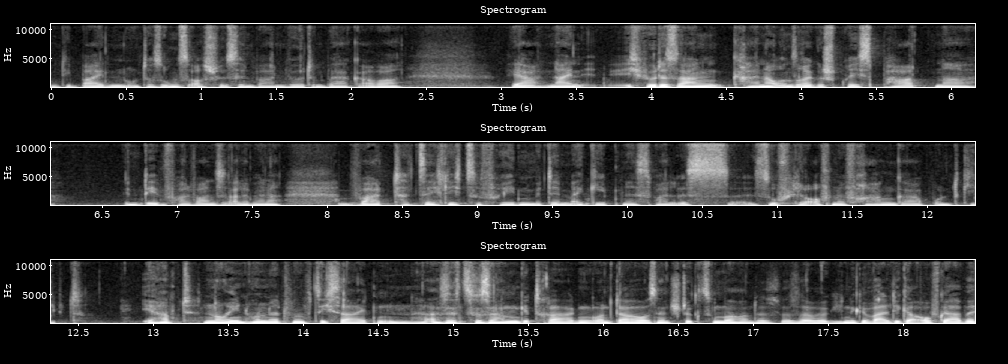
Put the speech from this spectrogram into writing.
die beiden Untersuchungsausschüsse in Baden-Württemberg. Aber ja, nein, ich würde sagen, keiner unserer Gesprächspartner in dem Fall waren es alle Männer, war tatsächlich zufrieden mit dem Ergebnis, weil es so viele offene Fragen gab und gibt. Ihr habt 950 Seiten also zusammengetragen und daraus ein Stück zu machen, das ist ja wirklich eine gewaltige Aufgabe.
